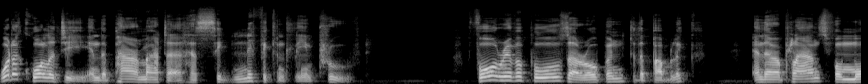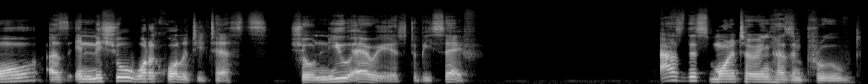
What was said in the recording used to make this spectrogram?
water quality in the Parramatta has significantly improved. Four river pools are open to the public, and there are plans for more as initial water quality tests show new areas to be safe. As this monitoring has improved,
